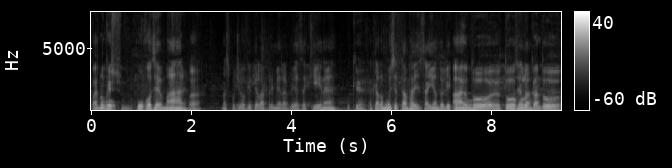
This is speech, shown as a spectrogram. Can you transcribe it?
Mas nunca. O, o Rosemar. Ah nós podíamos ouvir pela primeira vez aqui, né? O quê? Aquela música estava saindo ali com Ah, eu tô, eu tô colocando,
